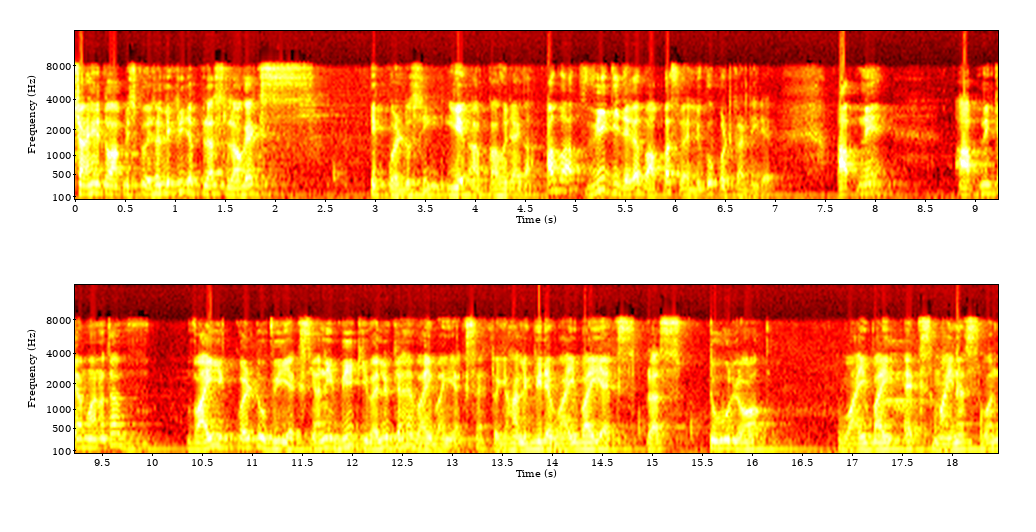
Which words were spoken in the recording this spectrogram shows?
चाहे तो आप इसको इधर लिख लीजिए plus log x equal to c ये आपका हो जाएगा। अब आप v की जगह वापस वैल्यू को पुट कर दीजिए। आपने आपने क्या माना था? Y equal to v x यानी v की वैल्यू क्या है? y बाई एक्स है। तो यहाँ लिख दीजिए y by x plus two log y by x minus one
